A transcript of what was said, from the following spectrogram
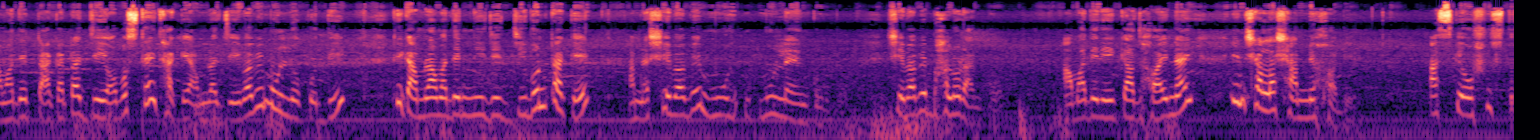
আমাদের টাকাটা যে অবস্থায় থাকে, আমরা যেভাবে মূল্য দিই, ঠিক আমরা আমাদের নিজের জীবনটাকে আমরা সেভাবে মূল- মূল্যায়ন করব, সেভাবে ভালো রাখব। আমাদের এই কাজ হয় নাই ইনশাল্লাহ সামনে হবে। আজকে অসুস্থ,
